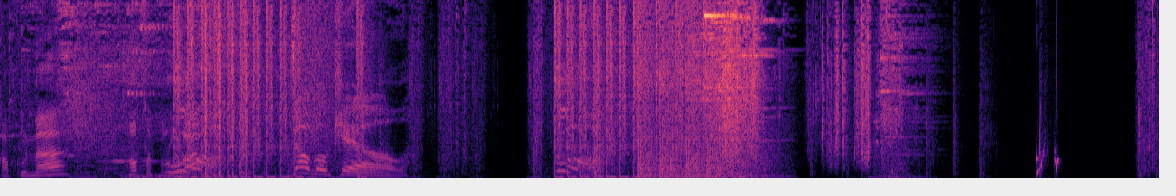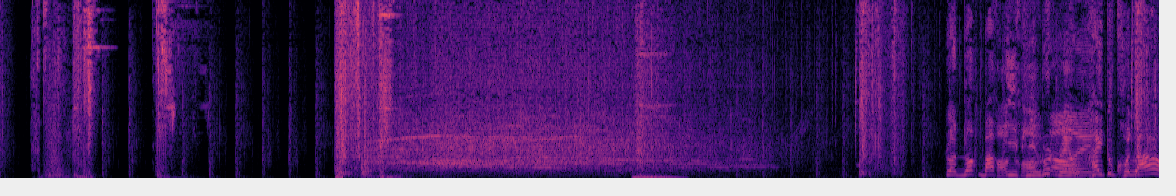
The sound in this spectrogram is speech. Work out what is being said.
ขอบคุณนะ พบศัตรูแล้ว Double kill. ปลดล็อกบัฟ ขออีขพีองรวดเร็วหน่อย ให้ทุกคนแล้ว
